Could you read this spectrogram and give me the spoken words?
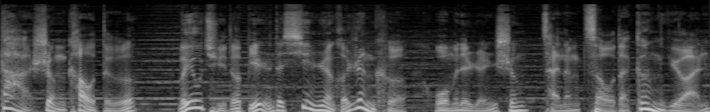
大胜靠德。唯有取得别人的信任和认可，我们的人生才能走得更远。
